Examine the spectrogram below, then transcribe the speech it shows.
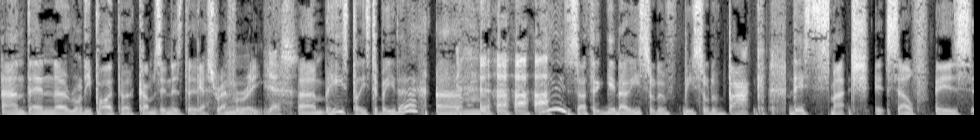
And then uh, Roddy Piper comes in as the guest referee. Mm, yes. um, he's pleased to be there. Um, he is. I think you know he's sort of he's sort of back. This match itself is.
